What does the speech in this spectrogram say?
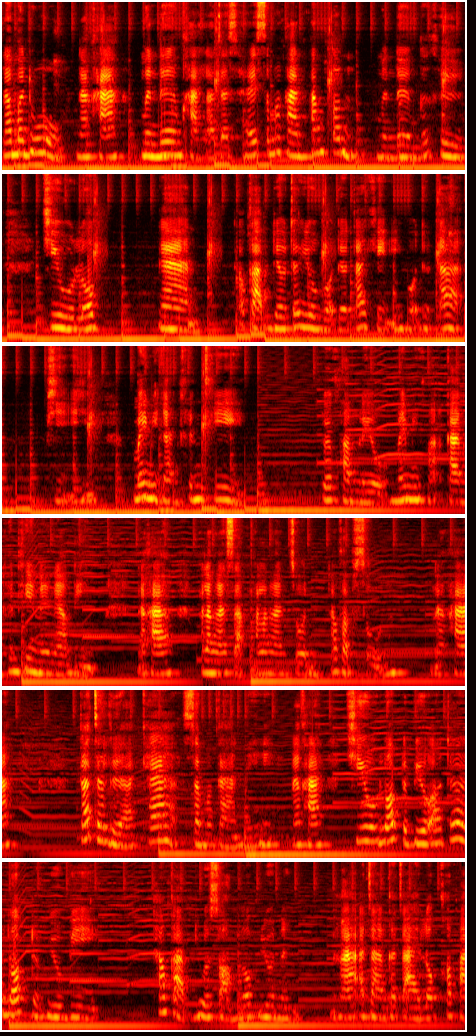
เรามาดูนะคะ เหมือนเดิมค่ะ เราจะใช้สมการตั้งต้นเหมือนเดิมก็คือ Q ลบงานเท่ากับเดลต้า U บวกเดลต้า KE บวกเดลต้า PE ไม่มีการเคลื่อนที่ด้วยความเร็ว ไม่มีการเคลื่อนที่ในแนวดิ่งนะคะ พลังงานสับพลังงานจนเท่ากับ 0 นะคะก็จะเหลือแค่สมการนี้นะคะ q ลบ w order ลบ wb เท่ากับ u 2ลบ u 1นะคะ อาจารย์กระจายลบเข้าไป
